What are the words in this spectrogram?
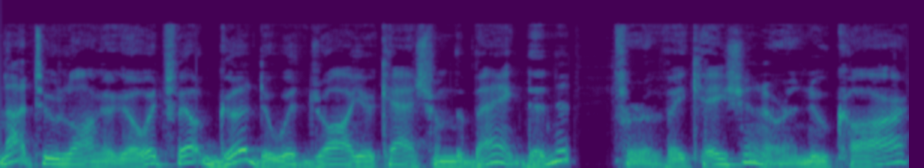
Not too long ago, it felt good to withdraw your cash from the bank, didn't it? For a vacation or a new car.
